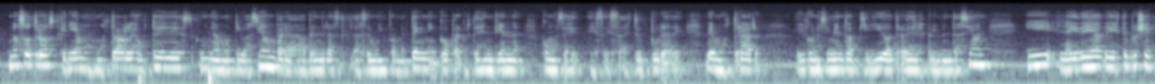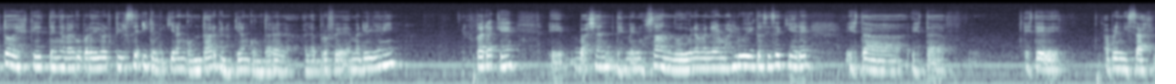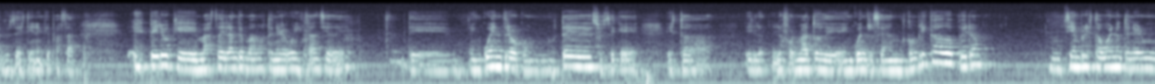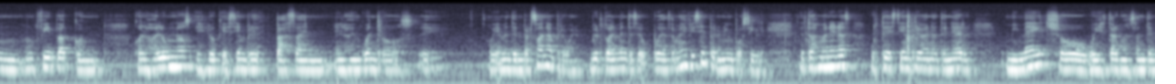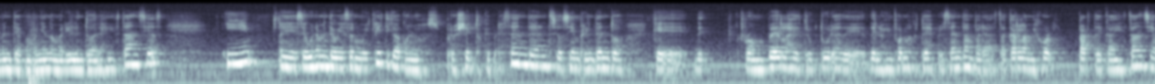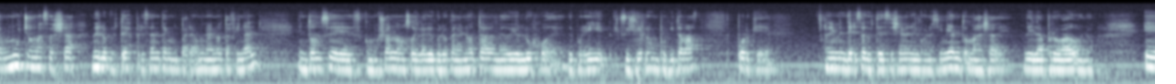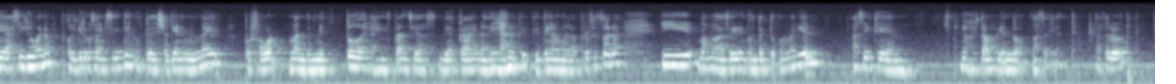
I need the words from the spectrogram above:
nosotros queríamos mostrarles a ustedes una motivación para aprender a hacer un informe técnico, para que ustedes entiendan cómo es, esa estructura de, de mostrar el conocimiento adquirido a través de la experimentación. Y la idea de este proyecto es que tengan algo para divertirse y que me quieran contar, que nos quieran contar a la, a la profe Mariel y a mí, para que eh, vayan desmenuzando de una manera más lúdica, si se quiere, esta, esta, este aprendizaje que ustedes tienen que pasar. Espero que más adelante podamos tener alguna instancia de, encuentro con ustedes. Yo sé que los formatos de encuentro se han complicado, pero siempre está bueno tener un, feedback con, los alumnos, es lo que siempre pasa en, los encuentros, eh, obviamente en persona, pero bueno, virtualmente se puede hacer más difícil, pero no imposible. De todas maneras, ustedes siempre van a tener mi mail, yo voy a estar constantemente acompañando a Mariel en todas las instancias. Y eh, seguramente voy a ser muy crítica con los proyectos que presenten, yo siempre intento que de romper las estructuras de, de, los informes que ustedes presentan para sacar la mejor parte de cada instancia, mucho más allá de lo que ustedes presenten para una nota final. Entonces, como yo no soy la que coloca la nota, me doy el lujo de, de por ahí exigirles un poquito más, porque a mí me interesa que ustedes se lleven el conocimiento más allá de, del aprobado o no. Eh, así que bueno, cualquier cosa que necesiten, ustedes ya tienen mi mail. Por favor, mándenme todas las instancias de acá en adelante que tengan con la profesora y vamos a seguir en contacto con Mariel. Así que nos estamos viendo más adelante. Hasta luego.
